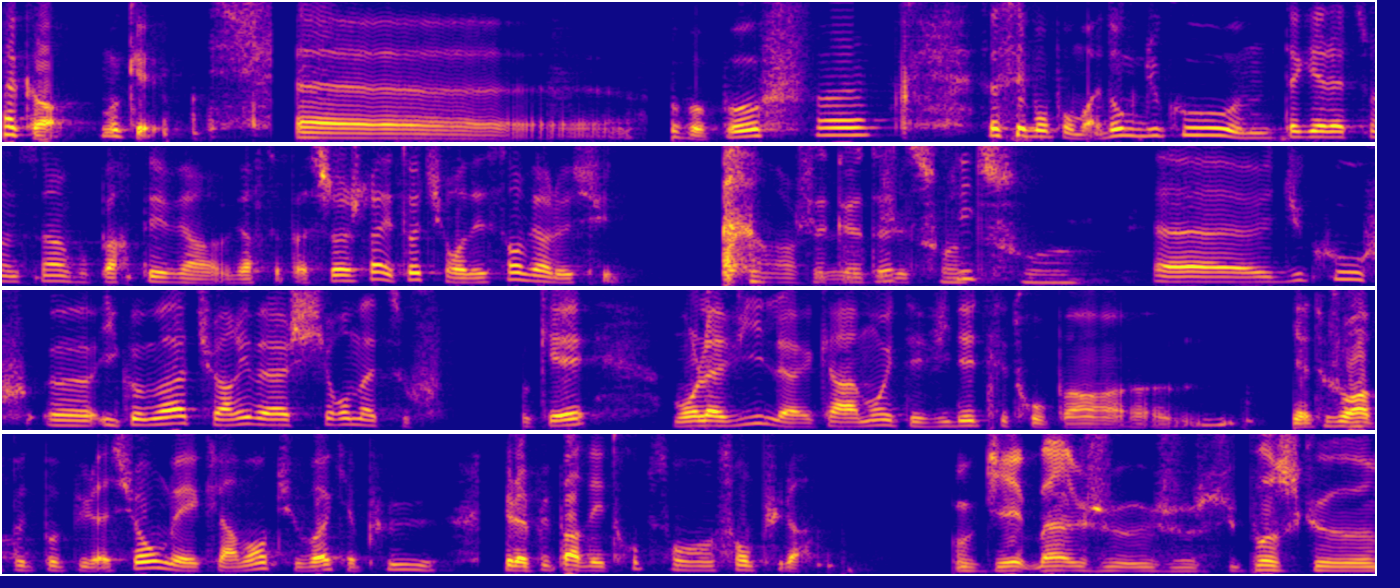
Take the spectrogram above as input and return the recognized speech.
D'accord, ok. Euh... Pof, pof. Ça c'est bon pour moi. Donc du coup, Tagalatsu 25, vous partez vers, vers ce passage-là, et toi tu redescends vers le sud. Alors, je- Sagada, je soin clique. dessous. Euh, du coup, euh, Ikoma, tu arrives à Shiromatsu. Ok. Bon, la ville a carrément été vidée de ses troupes. hein. Il y a toujours un peu de population, mais clairement, tu vois qu'il y a plus que la plupart des troupes sont, sont plus là. Ok, bah je, je suppose que.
